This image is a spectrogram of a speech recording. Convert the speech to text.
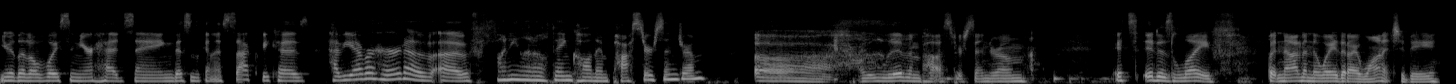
your little voice in your head saying this is going to suck because have you ever heard of a funny little thing called imposter syndrome? Ugh, I live imposter syndrome. It's it is life, but not in the way that I want it to be.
